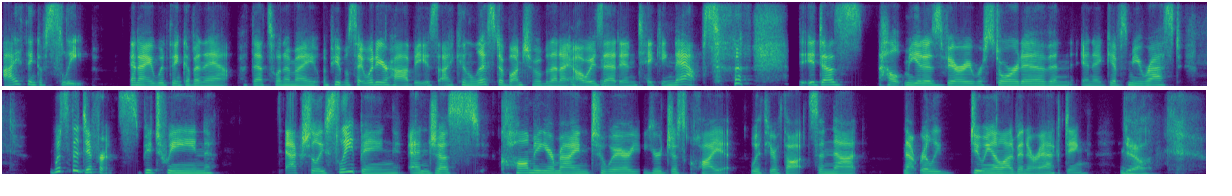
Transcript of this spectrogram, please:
I think of sleep and I would think of a nap. That's one of my, when people say, What are your hobbies? I can list a bunch of them. Then I always add in taking naps. it does help me. It is very restorative and, and it gives me rest. What's the difference between actually sleeping and just calming your mind to where you're just quiet with your thoughts and not not really doing a lot of interacting? Yeah.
